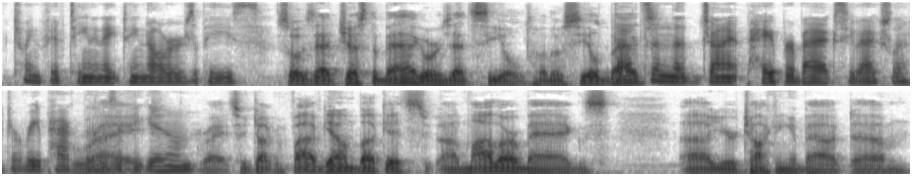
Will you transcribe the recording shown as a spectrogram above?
between fifteen and eighteen dollars a piece. So is that just the bag, or is that sealed? Are those sealed bags? That's in the giant paper bags. You actually have to repack those if you get them. Right. So you're talking five gallon buckets, uh, mylar bags. Uh, you're talking about um,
